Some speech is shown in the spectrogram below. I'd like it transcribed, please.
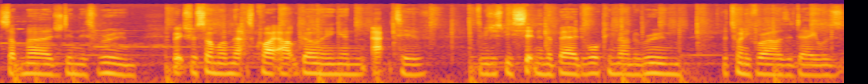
submerged in this room which for someone that's quite outgoing and active to just be sitting in a bed walking around a room for 24 hours a day was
